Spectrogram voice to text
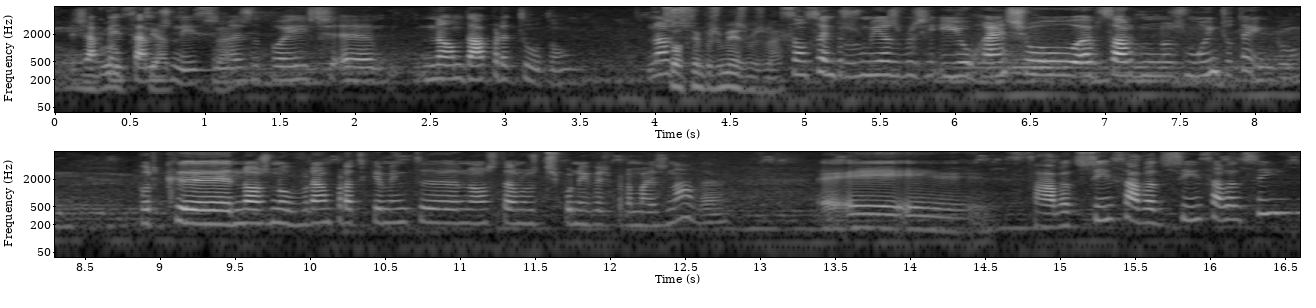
Um Já pensámos nisso, já? mas depois eh, não dá para tudo. Nós- São sempre os mesmos, não é? são sempre os mesmos e o rancho absorve-nos muito tempo, porque nós no verão praticamente não estamos disponíveis para mais nada. É, é- é sábado sim, sábado sim, sábado sim.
